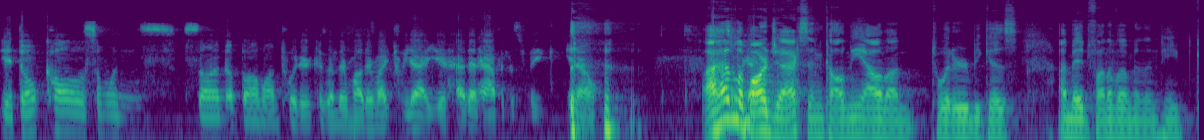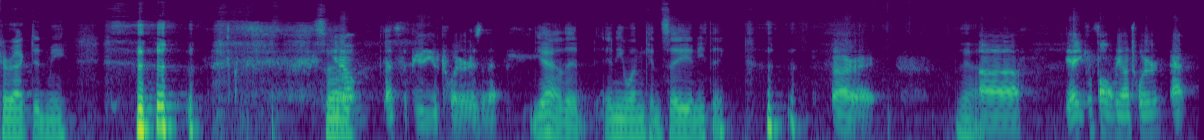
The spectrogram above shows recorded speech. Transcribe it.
yeah, Don't call someone's son a bum on Twitter because then their mother might tweet at you. Had that happen this week? You know. I had okay. Lamar Jackson call me out on Twitter because I made fun of him and then he corrected me. so, you know, that's the beauty of Twitter, isn't it? Yeah, that anyone can say anything. All right. Yeah. Uh, yeah, you can follow me on Twitter at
